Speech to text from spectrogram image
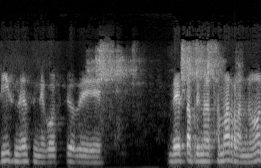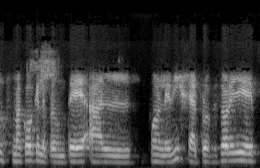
business y negocio de, de esta primera chamarra, ¿no? Entonces me acuerdo que le pregunté al, bueno, le dije al profesor, oye,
